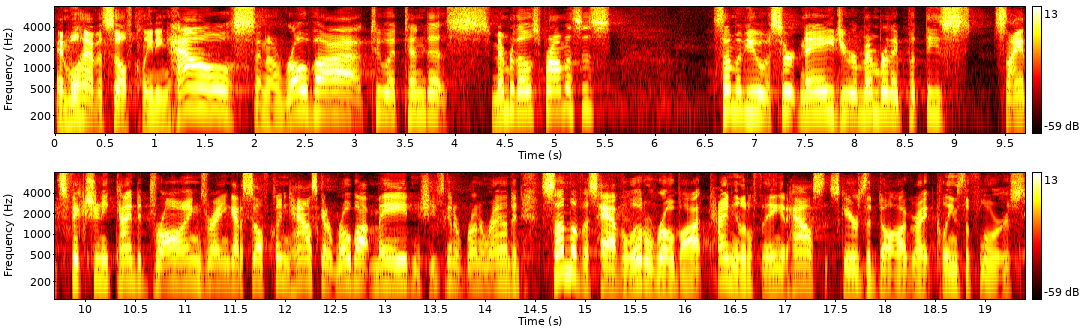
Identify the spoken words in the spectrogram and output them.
And we'll have a self cleaning house and a robot to attend us. Remember those promises? Some of you of a certain age, you remember they put these science fictiony kind of drawings, right? You got a self-cleaning house, got a robot maid, and she's going to run around. And some of us have a little robot, tiny little thing at house that scares the dog, right? Cleans the floors.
